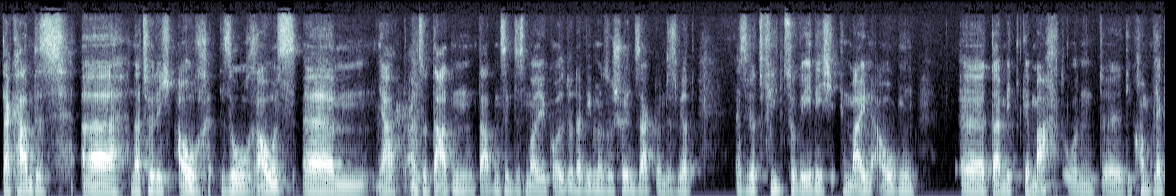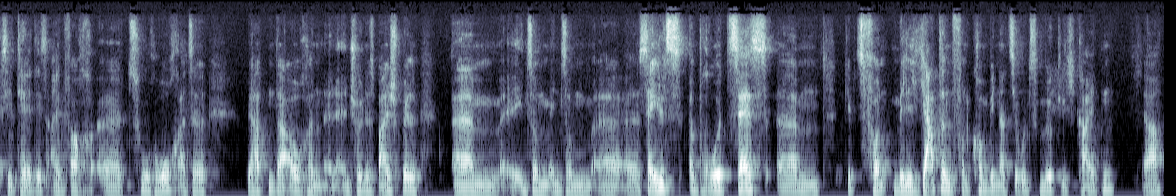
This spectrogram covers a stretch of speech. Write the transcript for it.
da kam das äh, natürlich auch so raus. Ähm, ja, also Daten, Daten sind das neue Gold oder wie man so schön sagt. Und es wird, es wird viel zu wenig in meinen Augen äh, damit gemacht und äh, die Komplexität ist einfach äh, zu hoch. Also wir hatten da auch ein, ein schönes Beispiel ähm, in so einem, in so einem äh, Sales-Prozess. Ähm, gibt es von Milliarden von Kombinationsmöglichkeiten. Ja,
